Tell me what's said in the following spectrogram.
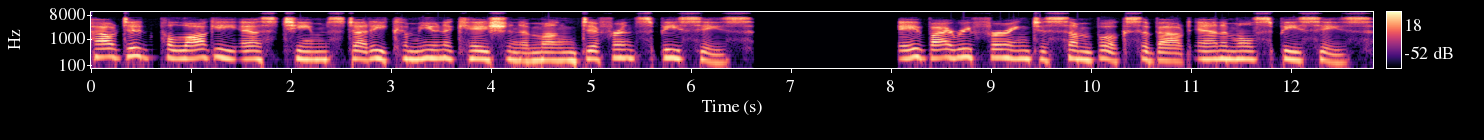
How did Palagi's team study communication among different species? A. By referring to some books about animal species.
